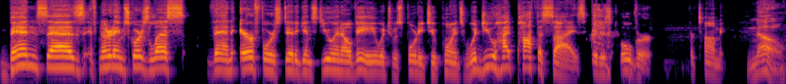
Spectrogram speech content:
Ben says if Notre Dame scores less than Air Force did against UNLV, which was 42 points, would you hypothesize it is over for Tommy? No.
